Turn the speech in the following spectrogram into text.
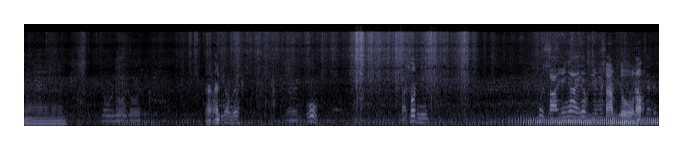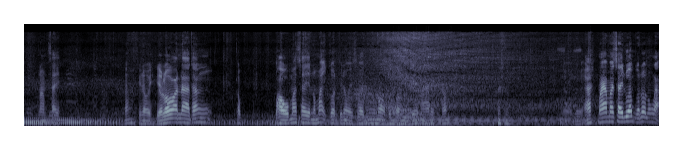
อืมโดยโดยโดยอะอัอันนนี้เอาเลยเออโอ้ปลาช่อนนี่โอ้ยตายง่ายๆนะผมเชียงสามโตวเนาะ น้ำใส่อะพี่น้อยเดี๋ยวรออันน่ะทั้งกับ เป่ามาใส่หน่อไม้ก่อนพี่น้อยซอยทั้งนอกคนก่อนเดี๋ยมาเลยเนาะเอาเลยอะมามาใส่รวมกันรถลงละ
